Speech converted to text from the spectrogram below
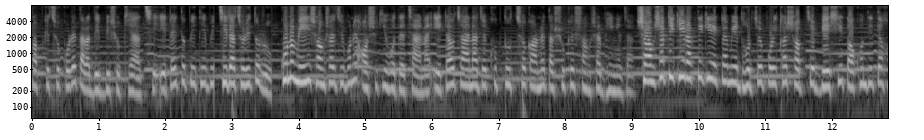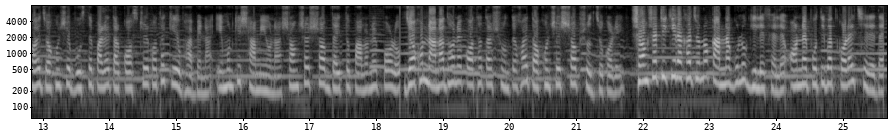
সবকিছু করে তারা দিব্যি সুখে আছে। এটাই তো পৃথিবীর চিরাচরিত রূপ। কোনো মেয়েই সংসার জীবনে অসুখী হতে চায় না। এটাও চায় না যে খুব তুচ্ছ কারণে তার সুখের সংসার ভেঙে যায়। সংসার টিকিয়ে রাখতে গিয়ে একটা মেয়ের ধৈর্যের পরীক্ষা সবচেয়ে বেশি তখন দিতে হয় যখন সে বুঝতে পারে তার কষ্টের কথা কেউ ভাবে না। এমনকি স্বামীও না। সংসার সব দায়িত্ব পালনের পরও যখন নানা ধরনের কথা তার শুনতে হয় তখন সে সব সহ্য করে। সংসার টিকিয়ে রাখার জন্য কান্নাগুলো গিলে ফেলে। অন্যায় প্রতিবাদ করাই ছেড়ে দেয়।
